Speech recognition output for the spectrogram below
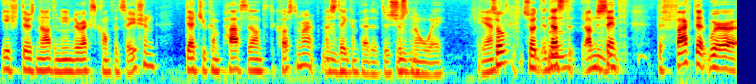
if there's not an indirect compensation, that you can pass it on to the customer and stay Mhm. competitive. There's just Mhm. no way. Yeah. So So th- that's Mhm. the, I'm just Mhm. saying the fact that we're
